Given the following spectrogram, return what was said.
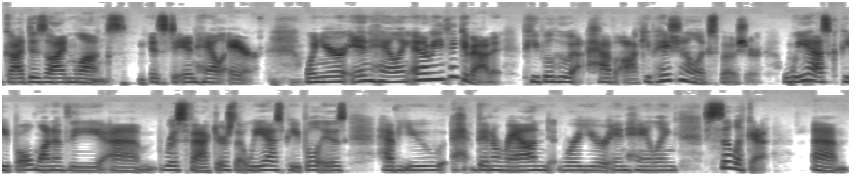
God designed lungs is to inhale air. When you're inhaling, and I mean, think about it. People who have occupational exposure, we mm-hmm. ask people. One of the um, risk factors that we ask people is: Have you been around where you're inhaling silica, um,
